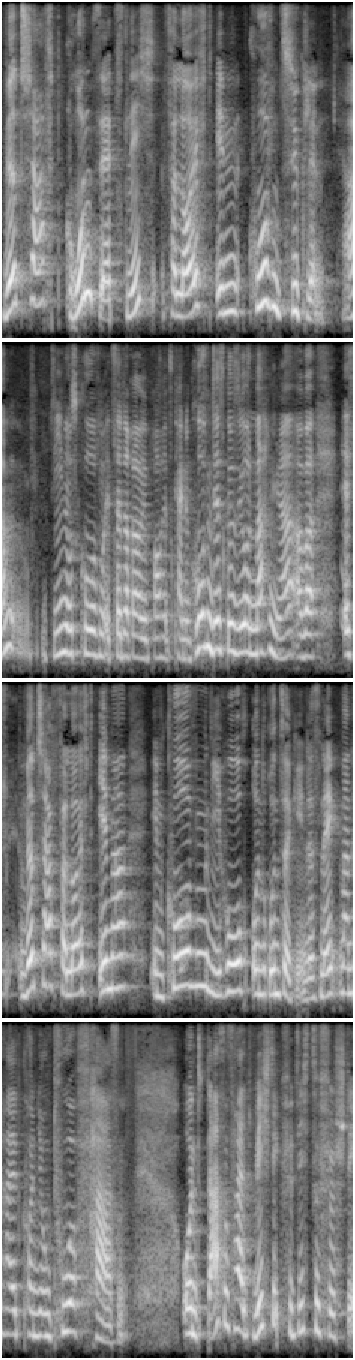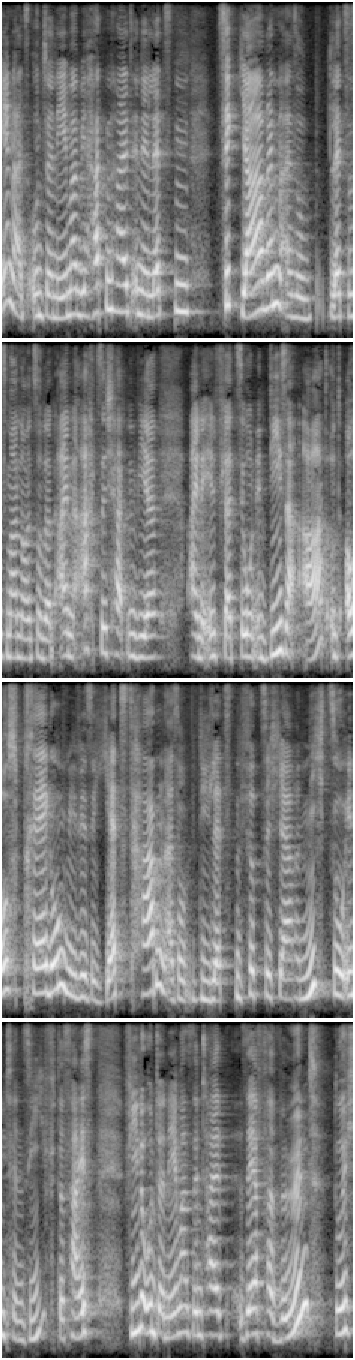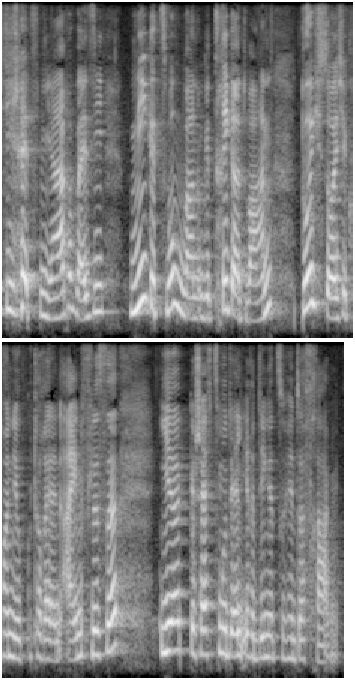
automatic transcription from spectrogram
Wirtschaft grundsätzlich verläuft in Kurvenzyklen ja, Sinuskurven etc. Wir brauchen jetzt keine Kurvendiskussion machen, ja, aber es, Wirtschaft verläuft immer in Kurven, die hoch und runter gehen. Das nennt man halt Konjunkturphasen. Und das ist halt wichtig für dich zu verstehen als Unternehmer. Wir hatten halt in den letzten zig Jahren, also letztes Mal 1981 hatten wir eine Inflation in dieser Art und Ausprägung, wie wir sie jetzt haben, also die letzten 40 Jahre nicht so intensiv. Das heißt, viele Unternehmer sind halt sehr verwöhnt durch die letzten Jahre, weil sie nie gezwungen waren und getriggert waren durch solche konjunkturellen Einflüsse, ihr Geschäftsmodell, ihre Dinge zu hinterfragen.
